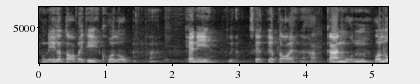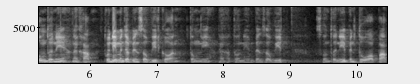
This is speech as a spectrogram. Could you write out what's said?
ตรงนี้ก็ต่อไปที่ขั้วลบ แค่นี้เสร็จเรียบร้อยนะครับ การหมุนวอลลุ่มตัวนี้นะครับ ตัวนี้มันจะเป็นสวิตช์ก่อนตรงนี้นะครับ ตัวนี้เป็นสวิตช์ ส่วนตัวนี้เป็นตัวปรับ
